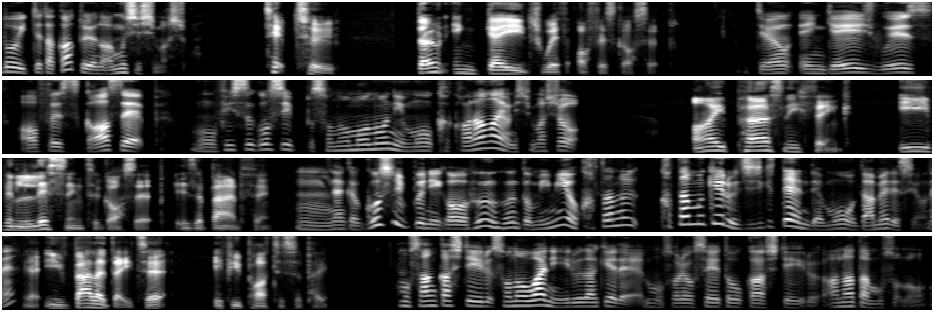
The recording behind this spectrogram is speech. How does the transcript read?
どう言ってたかというのは無視しましょう Tip two: Don't engage with office gossip. Don't engage with office gossip もうオフィスゴシップそのものにもかからないようにしましょ I personally think even listening to gossip is a bad thing. う、うん、なんかゴシップにこうふんふんと耳を傾傾ける時点でもうダメですよね Yeah, you validate it if you participate. もう参加しているその輪にいるだけでもうそれを正当化しているあなたもその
